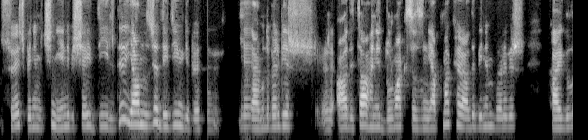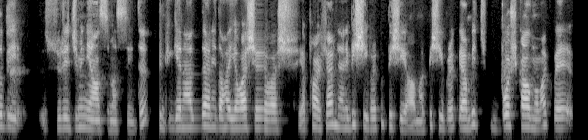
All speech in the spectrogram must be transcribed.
süreç benim için yeni bir şey değildi. Yalnızca dediğim gibi yani bunu böyle bir e, adeta hani durmaksızın yapmak herhalde benim böyle bir kaygılı bir sürecimin yansımasıydı. Çünkü genelde hani daha yavaş yavaş yaparken yani bir şey bırakıp bir şey almak, bir şey bırak yani bir boş kalmamak ve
